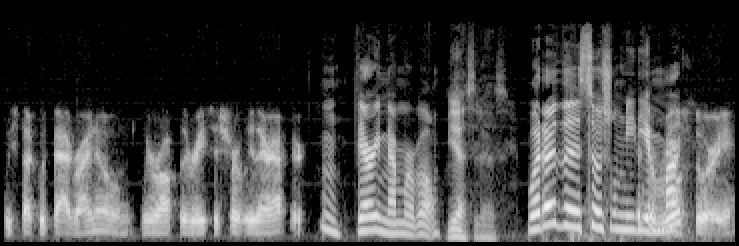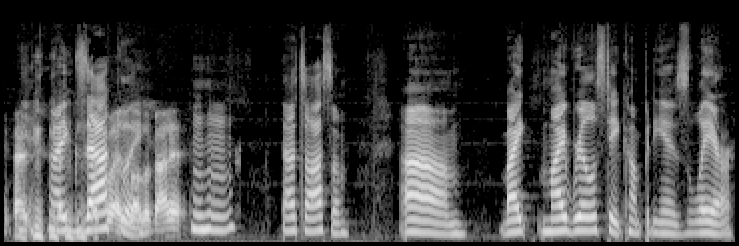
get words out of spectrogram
We stuck with Bad Rhino, and we were off to the races shortly thereafter. Hmm, very memorable. Yes, it is. What are the social media? It's a mar- real story. That, yeah, exactly. That's what I love about it. Mm-hmm. That's awesome. Um, my my real estate company is LAER,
